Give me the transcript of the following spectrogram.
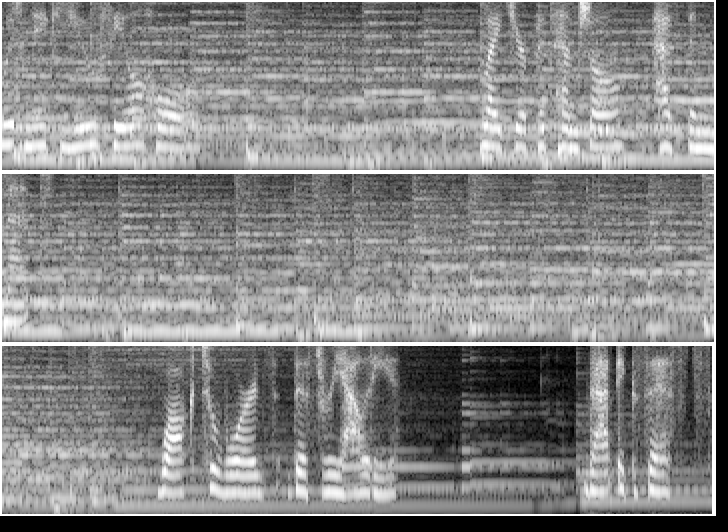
Would make you feel whole? Like your potential has been met. Walk towards this reality that exists.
